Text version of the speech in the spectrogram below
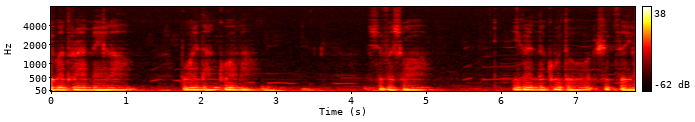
习惯突然没了，不会难过吗？”师傅说：“一个人的孤独是自由，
